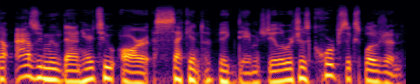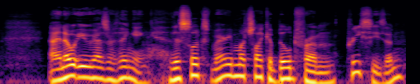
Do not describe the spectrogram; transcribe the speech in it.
Now, as we move down here to our second big damage dealer, which is Corpse Explosion. I know what you guys are thinking. This looks very much like a build from preseason,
